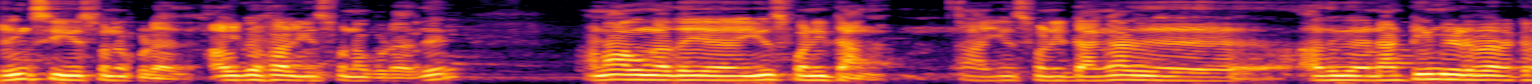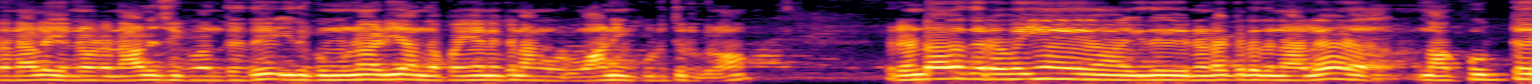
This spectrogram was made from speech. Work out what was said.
ட்ரிங்க்ஸ் யூஸ் பண்ணக்கூடாது ஆல்கஹால் யூஸ் பண்ணக்கூடாது. ஆனால் அவங்க அதை யூஸ் பண்ணிட்டாங்க. யூஸ் பண்ணிட்டாங்க. அது அதுக்கு நான் டீம் லீடராக இருக்கிறனால என்னோட நாலேஜுக்கு வந்தது. இதுக்கு முன்னாடியே அந்த பையனுக்கு நாங்கள் ஒரு வார்னிங் கொடுத்துருக்குறோம். ரெண்டாவது தடவையும் இது நடக்கிறதுனால நான் கூப்பிட்டு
